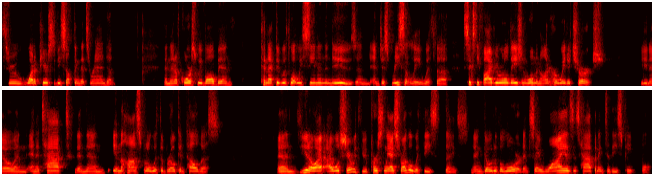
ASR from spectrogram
through what appears to be something that's random. And then, of course, we've all been connected with what we've seen in the news, and and just recently with a 65 year old Asian woman on her way to church you know, and, and attacked and then in the hospital with a broken pelvis. And, you know, I, I, will share with you personally, I struggle with these things and go to the Lord and say, why is this happening to these people?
